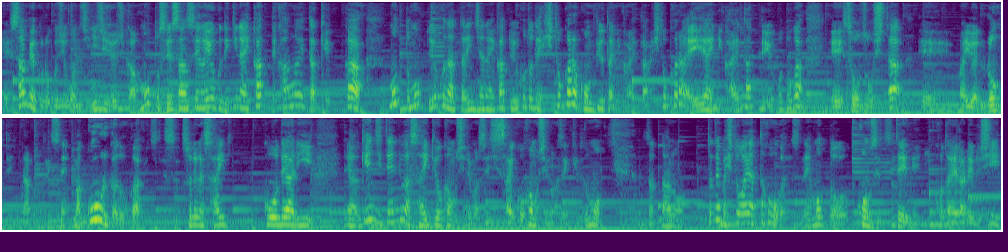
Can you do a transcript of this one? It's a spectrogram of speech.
365日24時間もっと生産性が良くできないかって考えた結果、もっともっと良くなったらいいんじゃないかということで、人からコンピューターに変えた、人から AI に変えたっていうことが、えー、想像した、えー、まあ、いわゆる論点になるわけですね。まあ、ゴールかどうかは別です。それが最高であり、現時点では最強かもしれませんし、最高かもしれませんけれども、あの例えば人がやった方がですね、もっと今節丁寧に答えられるし、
